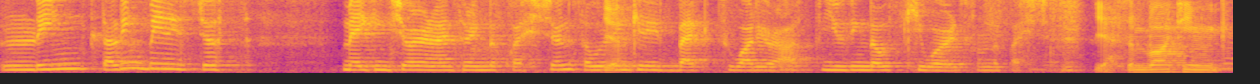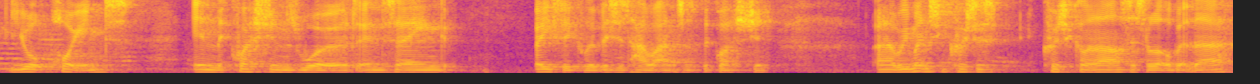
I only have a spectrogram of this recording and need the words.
link the link bit is just making sure you're answering the question. So we Yeah. link it back to what you're asked using those keywords from the question. Yes, and writing your point in the question's word and saying, basically, this is how it answers the question. Uh, we mentioned criti- critical analysis a little bit there.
